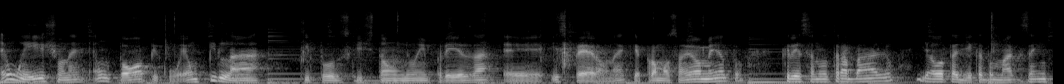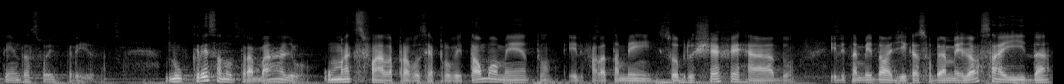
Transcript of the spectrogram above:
é, um eixo, né? é um tópico, é um pilar que todos que estão em uma empresa é, esperam, né? que é promoção e aumento, cresça no trabalho e a outra dica do Max é entenda a sua empresa. No Cresça no Trabalho, o Max fala para você aproveitar o momento, ele fala também sobre o chefe errado, ele também dá uma dica sobre a melhor saída,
